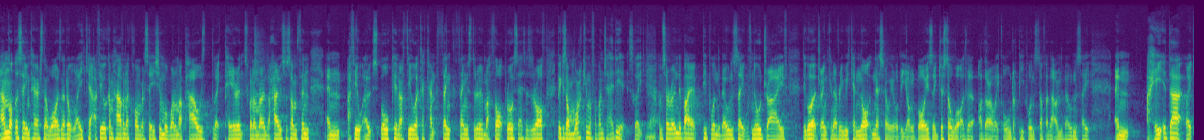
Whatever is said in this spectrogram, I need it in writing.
I'm not the same person I was and I don't like it. I feel like I'm having a conversation with one of my pals, like parents, when I'm around the house or something, and I feel outspoken. I feel like I can't think things through. My thought processes are off because I'm working with a bunch of idiots. Like Yeah. I'm surrounded by people in the building site with no drive. They go out drinking every weekend, not necessarily all the young boys, like just a lot of the other like older people and stuff like that on the building site. And I hated that. Like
